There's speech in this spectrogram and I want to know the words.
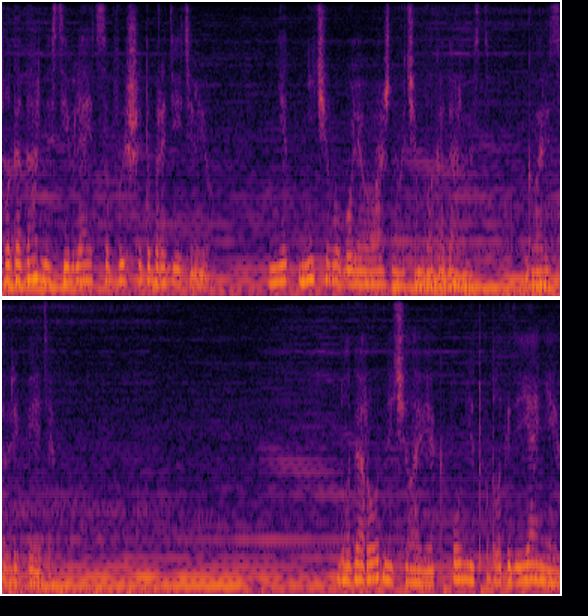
Благодарность является высшей добродетелью – нет ничего более важного, чем благодарность, говорится в Ригведе. Благородный человек помнит о благодеяниях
